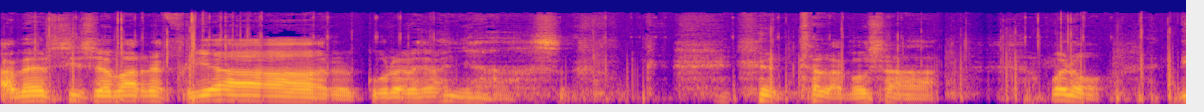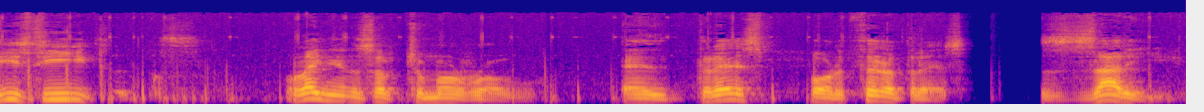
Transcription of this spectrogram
A ver si se va a resfriar cura legañas. Esta es la cosa. Bueno, DC Legends of Tomorrow. El 3x03. Zari.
